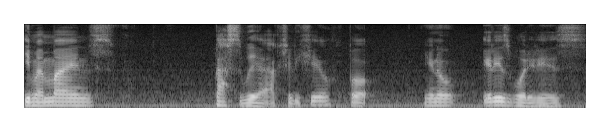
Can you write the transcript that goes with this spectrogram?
in my mind, that's the way I actually feel. But, you know, it is what it is.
